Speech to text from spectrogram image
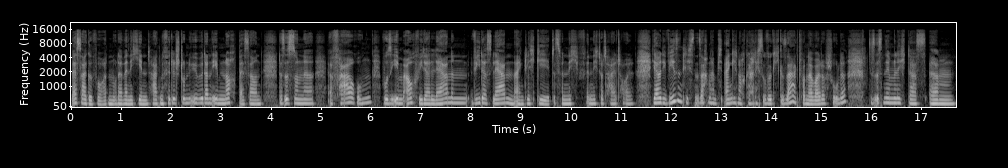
besser geworden. Oder wenn ich jeden Tag eine Viertelstunde übe, dann eben noch besser. Und das ist so eine Erfahrung, wo sie eben auch wieder lernen, wie das Lernen eigentlich geht. Das finde ich, finde ich total toll. Ja, aber die wesentlichsten Sachen habe ich eigentlich noch gar nicht so wirklich gesagt von der Waldorfschule. Das ist nämlich, dass ähm,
